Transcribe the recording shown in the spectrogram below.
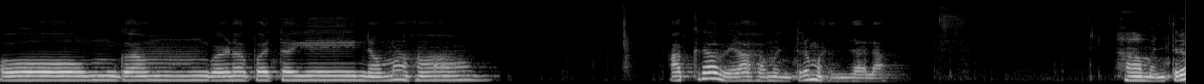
ॐ गं गणपतये नमः. अकरा वेळा हा मंत्र म्हणून झाला. हा मंत्र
